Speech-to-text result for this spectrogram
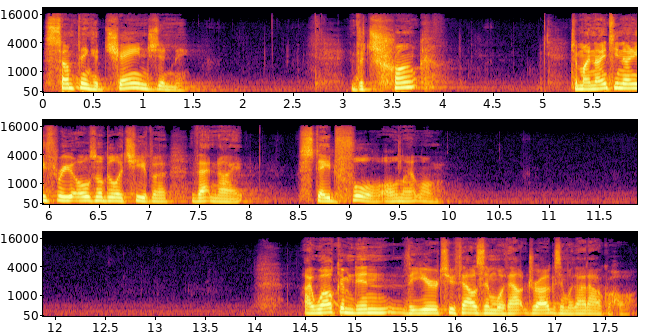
Something had changed in me. The trunk to my 1993 Oldsmobile Achieva that night stayed full all night long. I welcomed in the year 2000 without drugs and without alcohol.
